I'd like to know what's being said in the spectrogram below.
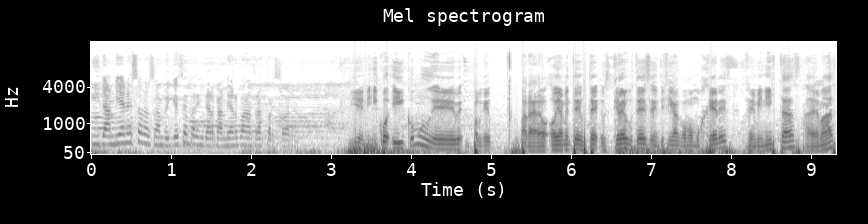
y también eso nos enriquece para intercambiar con otras personas. Bien, ¿y, y cómo, eh, porque para, obviamente usted, creo que ustedes se identifican como mujeres, feministas, además,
